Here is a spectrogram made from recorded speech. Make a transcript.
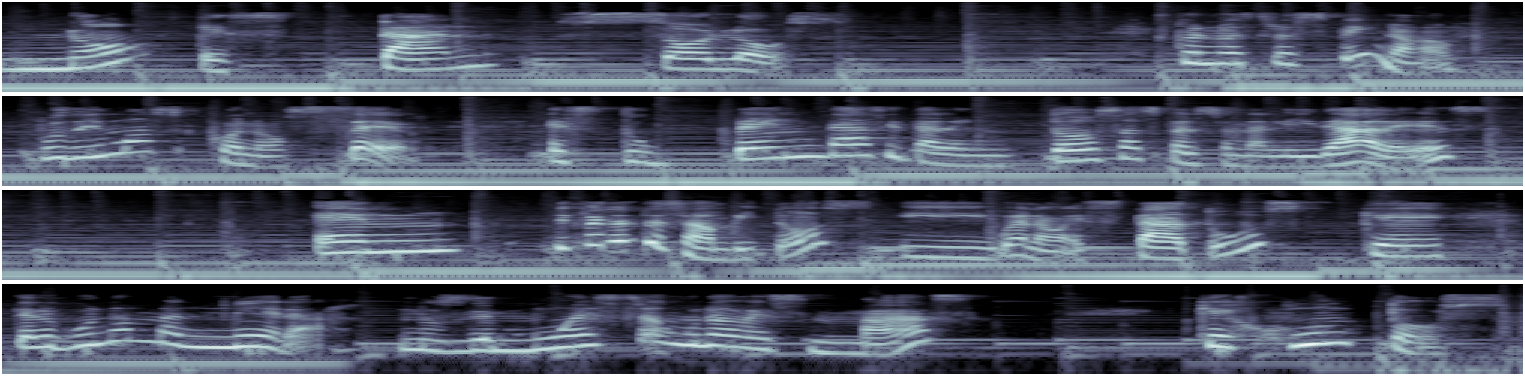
no están solos. Con nuestro spin-off pudimos conocer estupendas y talentosas personalidades en diferentes ámbitos y, bueno, estatus que de alguna manera nos demuestran una vez más que juntos,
